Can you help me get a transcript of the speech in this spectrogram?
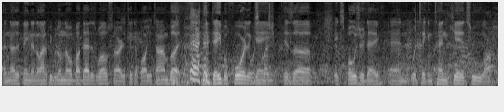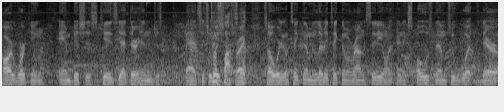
Another thing that a lot of people don't know about that as well, sorry to take up all your time, but the day before the was the game is a exposure day, and we're taking 10 kids who are hardworking, ambitious kids, yet they're in just bad situations, spots, right? yeah. So we're going to take them and literally take them around the city on, and expose them to what their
